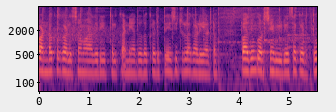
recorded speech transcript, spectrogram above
പണ്ടൊക്കെ കളിച്ച മാതിരി ഇത്തൽക്കണ്ണി അതും ഇതൊക്കെ എടുത്ത് വെച്ചിട്ടുള്ള കളിയാട്ടോ. അപ്പോൾ അതും കുറച്ച് വീഡിയോസൊക്കെ എടുത്തു.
